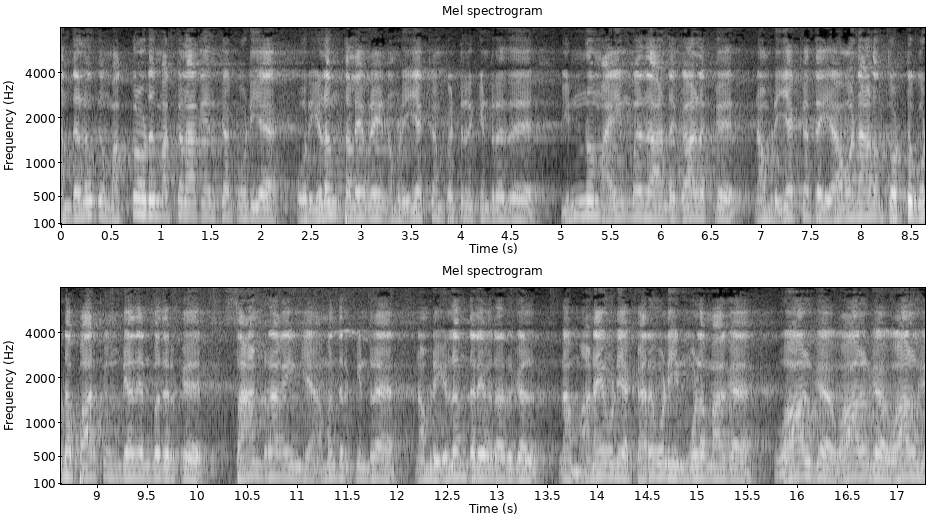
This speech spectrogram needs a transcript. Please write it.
அந்த அளவுக்கு மக்களோடு மக்களாக இருக்கக்கூடிய ஒரு இளம் தலைவரை நம்முடைய இயக்கம் பெற்றிருக்கின்றது. இன்னும் ஐம்பது ஆண்டு காலுக்கு நம்முடைய இயக்கத்தை எவனாலும் தொட்டு கூட பார்க்க முடியாது என்பதற்கு சான்றாக இங்கே அமர்ந்திருக்கின்ற நம்முடைய இளம் தலைவர் அவர்கள் நம் அனைவருடைய கரவொலியின் மூலமாக வாழ்க வாழ்க வாழ்க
